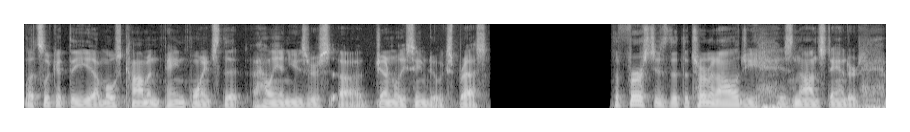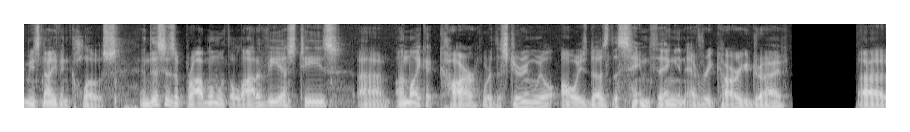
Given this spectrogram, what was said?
let's look at the uh, most common pain points that Halion users uh, generally seem to express. The first is that the terminology is non standard. I mean, it's not even close. And this is a problem with a lot of VSTs. Uh, unlike a car where the steering wheel always does the same thing in every car you drive, uh,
